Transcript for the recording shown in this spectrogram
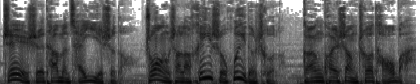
这时他们才意识到撞上了黑社会的车了，赶快上车逃吧！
